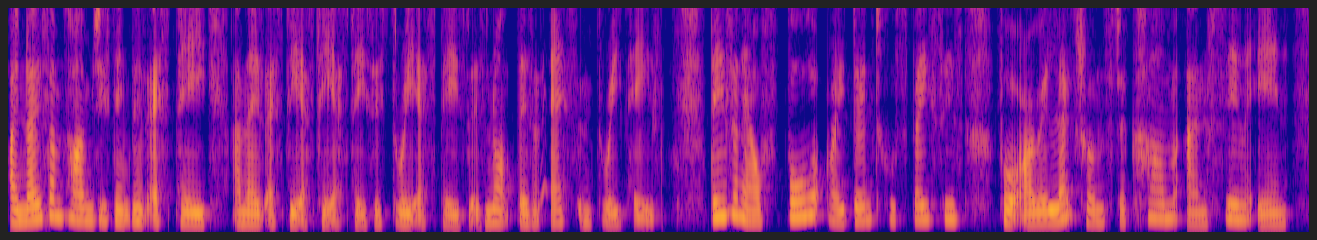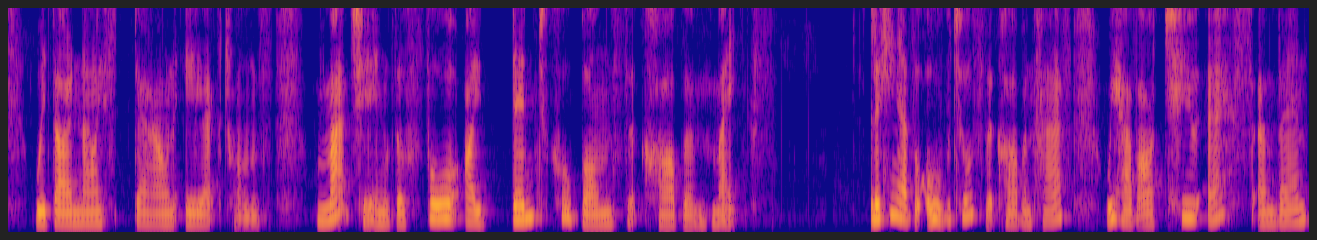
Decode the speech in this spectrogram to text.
I know sometimes you think there's SP and there's SP, SP, SP, so three SPs, but it's not, there's an S and three Ps. These are now four identical spaces for our electrons to come and fill in with our nice down electrons, matching the four identical bonds that carbon makes. Looking at the orbitals that carbon has, we have our 2s and then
